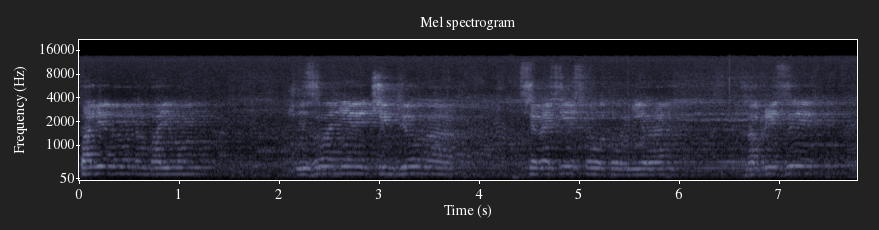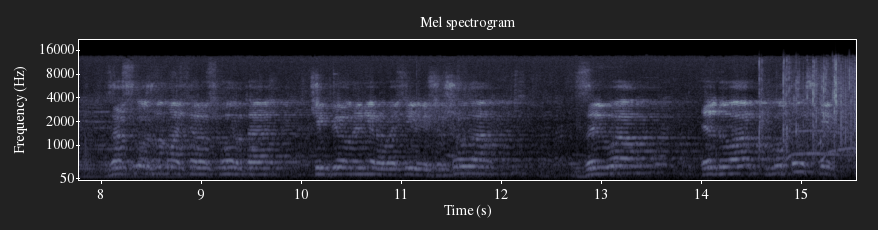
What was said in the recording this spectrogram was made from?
Победу в этом бою и звание чемпиона всероссийского турнира на призы заслуженного мастера спорта чемпиона мира Василия Шишова завоевал Эдуард Мутушкин.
